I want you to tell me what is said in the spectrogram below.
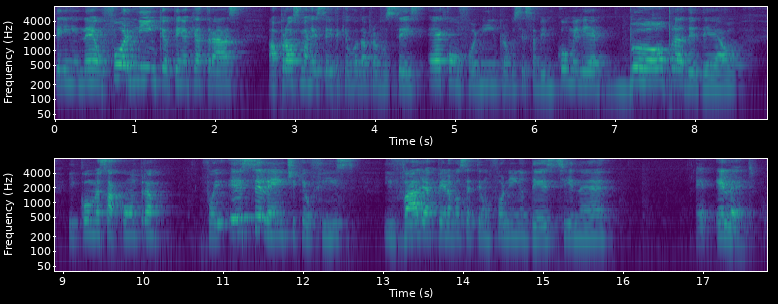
tem né, o forninho que eu tenho aqui atrás. A próxima receita que eu vou dar para vocês é com o forninho, para vocês saberem como ele é bom para dedéu e como essa compra foi excelente que eu fiz e vale a pena você ter um forninho desse, né, é, elétrico.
